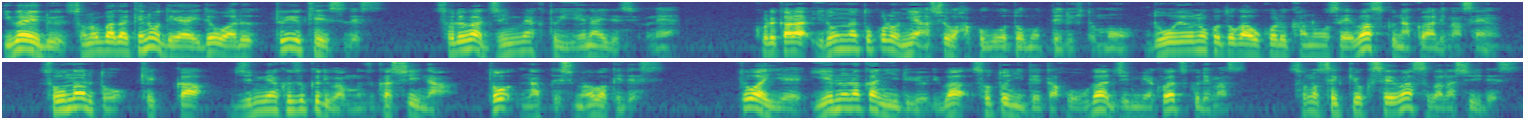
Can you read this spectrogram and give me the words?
いわゆるその場だけの出会いで終わるというケースです。それは人脈と言えないですよね。これからいろんなところに足を運ぼうと思っている人も同様のことが起こる可能性は少なくありません。そうなると結果人脈作りは難しいなとなってしまうわけです。とはいえ家の中にいるよりは外に出た方が人脈は作れます。その積極性は素晴らしいです。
